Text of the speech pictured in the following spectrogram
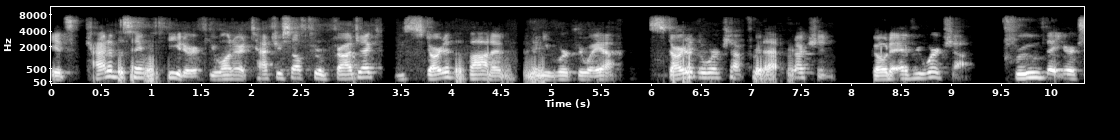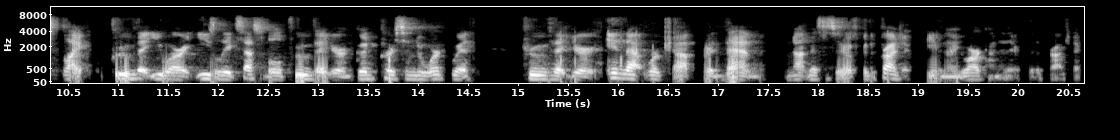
It's kind of the same with theater. If you want to attach yourself to a project, you start at the bottom and then you work your way up. Start at the workshop for that production. Go to every workshop. Prove that you're like prove that you are easily accessible. Prove that you're a good person to work with. Prove that you're in that workshop for them, not necessarily for the project, even though you are kind of there for the project.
